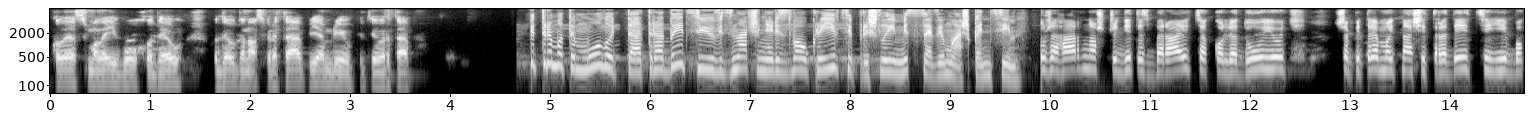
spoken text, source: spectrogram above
Коли з малий був ходив, ходив до нас в вертеп, я мріяв піти в вертеп. Підтримати молодь та традицію відзначення Різдва Украївці прийшли і місцеві мешканці. Дуже гарно, що діти збираються, колядують, що підтримують наші традиції, бо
